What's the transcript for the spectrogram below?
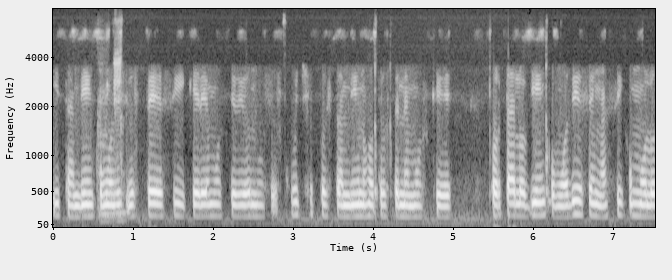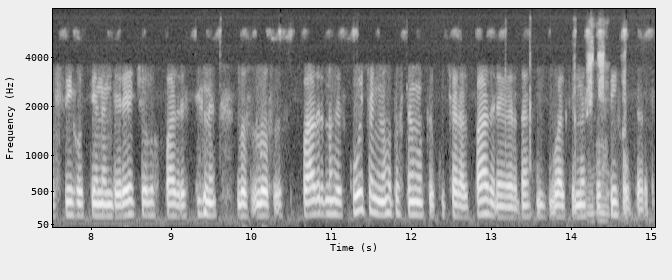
y también, como dice usted, si queremos que Dios nos escuche, pues también nosotros tenemos que portarlo bien, como dicen, así como los hijos tienen derecho, los padres tienen, los, los padres nos escuchan y nosotros tenemos que escuchar al padre, ¿verdad? Igual que nuestros hijos, ¿verdad?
